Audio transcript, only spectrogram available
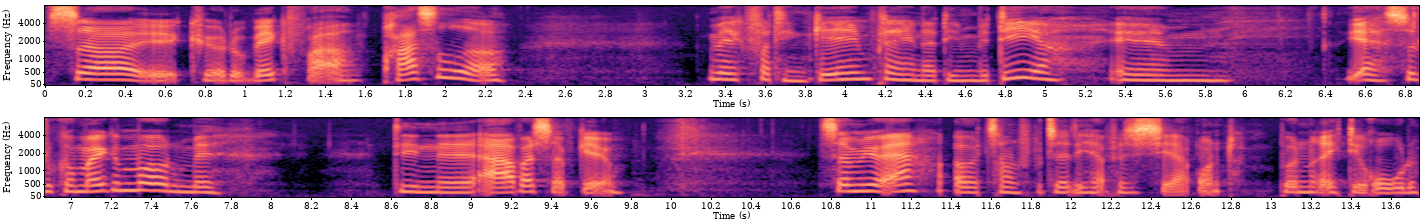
så øh, kører du væk fra presset og væk fra din gameplan og dine værdier. Øhm, ja, så du kommer ikke i mål med din øh, arbejdsopgave, som jo er at transportere de her passagerer rundt på den rigtige rute.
